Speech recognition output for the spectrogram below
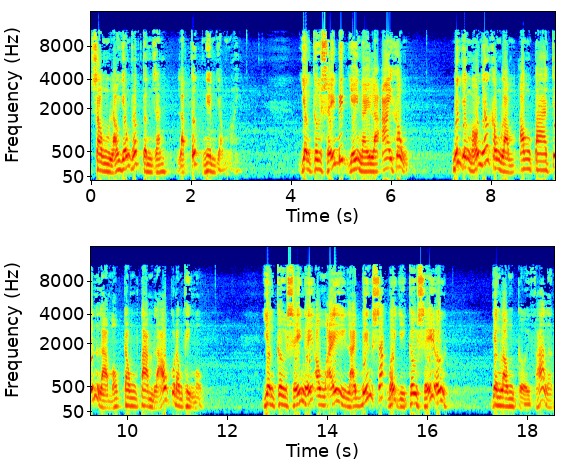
Xong lão vốn rất tinh ranh, lập tức nghiêm giọng nói. Dân cư sĩ biết vị này là ai không? Nếu dân mổ nhớ không lầm, ông ta chính là một trong tam lão của Đông Thiên Môn. Dân cư sĩ nghĩ ông ấy lại biến sắc bởi vì cư sĩ ư. Dân Long cười phá lên.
